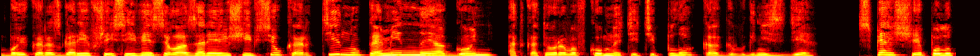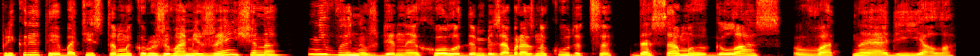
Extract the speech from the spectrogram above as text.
Бойко разгоревшийся и весело озаряющий всю картину каминный огонь, от которого в комнате тепло, как в гнезде. Спящая, полуприкрытая батистом и кружевами женщина, не вынужденная холодом безобразно кутаться до самых глаз в ватное одеяло.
